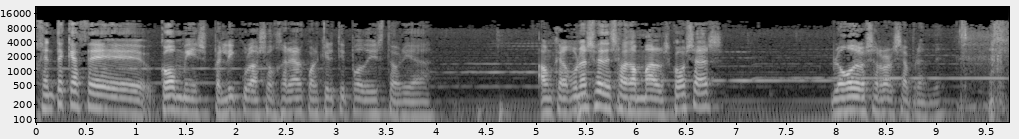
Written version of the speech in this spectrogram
gente que hace cómics, películas o en general cualquier tipo de historia. Aunque algunas veces salgan mal las cosas, luego de los errores se aprende.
